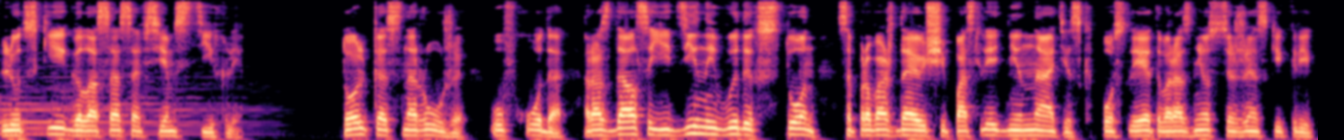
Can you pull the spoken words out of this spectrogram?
людские голоса совсем стихли. Только снаружи, у входа, раздался единый выдох-стон, сопровождающий последний натиск. После этого разнесся женский крик.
